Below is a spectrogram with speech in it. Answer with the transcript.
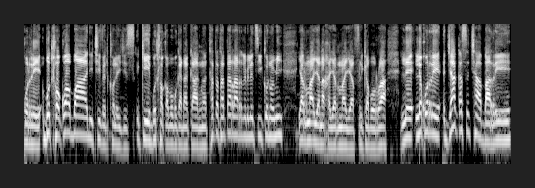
gore botlhokwa ba di-tvet colleges ke botlhokwa bo bo kana kang thata-thata ra re lebeletse ikonomi ya rona ya naga ya rona ya aforika borwa. Le le gore jaaka setšhaba re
